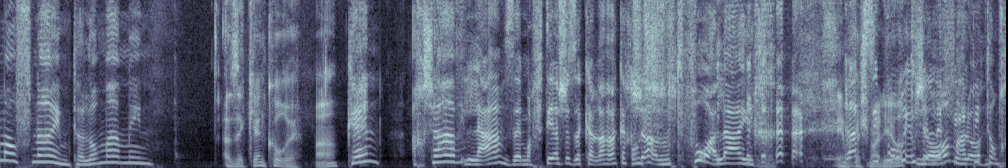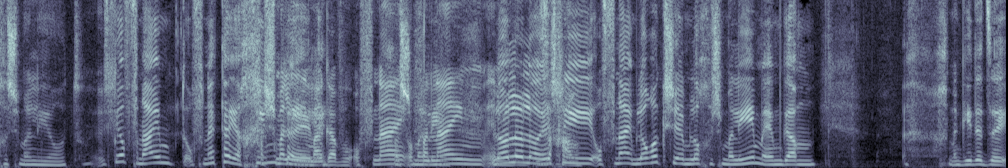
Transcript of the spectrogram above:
עם האופניים, אתה לא מאמין. אז זה כן קורה, אה? כן, עכשיו... לא, זה מפתיע שזה קרה רק עכשיו. אוי, טפו עלייך. עם רק חשמליות? סיפורים של לא, מה נפילות. פתאום חשמליות? יש לי אופניים, אופני טייחים כאלה. חשמליים, אגב. אופניים הם לא, לא, לא, יש. לי אופניים, לא רק שהם לא חשמליים, הם גם, איך נגיד את זה,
